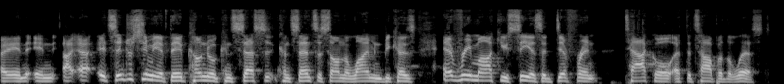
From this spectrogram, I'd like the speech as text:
And, and I, it's interesting to me if they've come to a consensus, consensus on the lineman because every mock you see is a different tackle at the top of the list.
